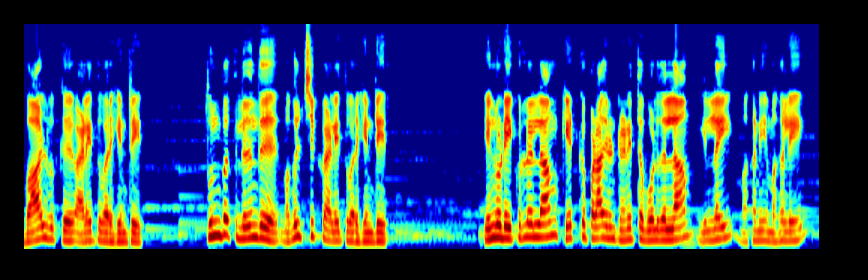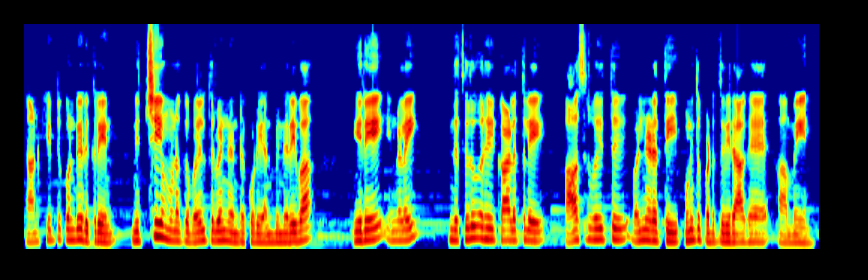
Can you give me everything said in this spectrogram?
வாழ்வுக்கு அழைத்து வருகின்றீர். துன்பத்திலிருந்து மகிழ்ச்சிக்கு அழைத்து வருகின்றீர். எங்களுடைய குரலெல்லாம் கேட்கப்படாது என்று நினைத்த பொழுதெல்லாம் இல்லை மகனே மகளே நான் கேட்டுக்கொண்டே இருக்கிறேன். நிச்சயம் உனக்கு பதில் தருவேன் என்ற கூடிய அன்பின் நிறைவா நீரே எங்களை இந்த திருவருகை காலத்திலே ஆசிர்வதித்து வழிநடத்தி புனிதப்படுத்துவீராக. ஆமேன்.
